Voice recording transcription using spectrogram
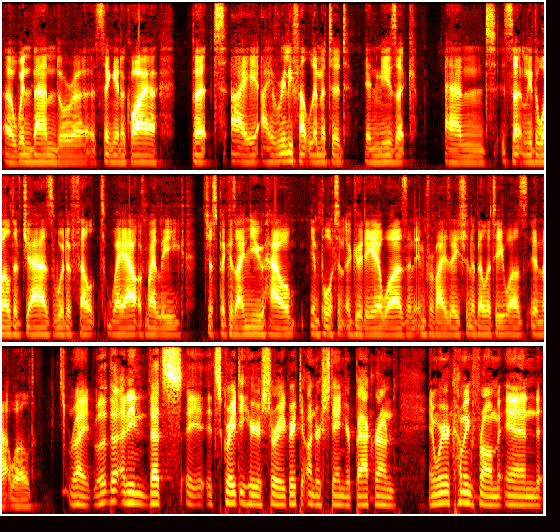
a wind band or a, sing in a choir but I I really felt limited in music and certainly the world of jazz would have felt way out of my league just because I knew how important a good ear was and improvisation ability was in that world. Right. Well, I mean, that's it's great to hear your story. Great to understand your background and where you're coming from. And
